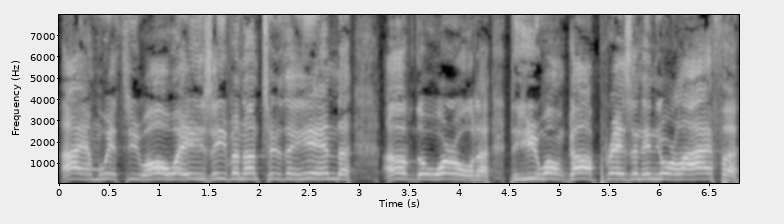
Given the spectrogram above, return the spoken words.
I am with you always, even unto the end of the world. Uh, do you want God present in your life? Uh,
